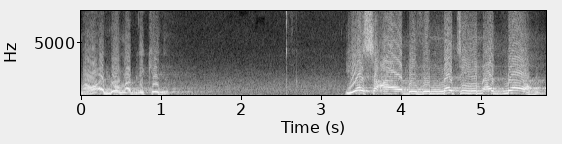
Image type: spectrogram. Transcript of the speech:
ما هو قال لهم قبل كده. يسعى بذمتهم ادناهم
